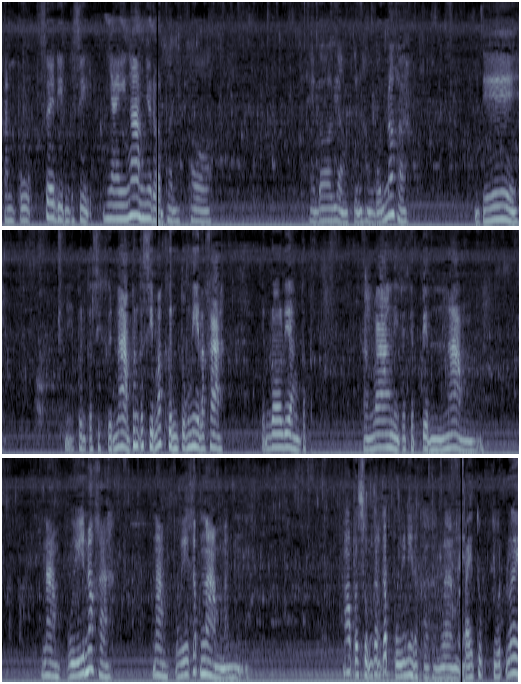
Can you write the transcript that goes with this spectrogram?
คันปลูกใส่ดินก็สิใหญ่งามอยู่ดอกเพิ่นพอ ให้รอเลี้ยงขึ้นข้างบนเนาะค่ะนี่เด้นี่เพิ่นก็สิขึ้นน้ำเพิ่นก็สิมาขึ้นตรงนี้ละค่ะเป็นรอเลี้ยงกับข้างล่างนี่ก็จะเป็นน้ำน้ำปุ๋ยเนาะค่ะน้ำปุ๋ยกับน้ำมันเอาผสมกันกับปุ๋ยนี่แหละค่ะข้างล่างไปทุกจุดเลย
